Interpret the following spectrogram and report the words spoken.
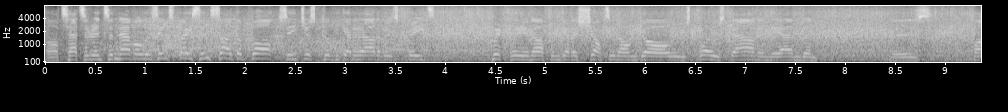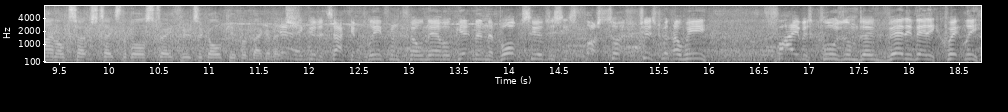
Arteta into Neville, who's in space inside the box. He just couldn't get it out of his feet quickly enough and get a shot in on goal. He was closed down in the end, and his final touch takes the ball straight through to goalkeeper Begovic. Yeah, good attacking play from Phil Neville, getting in the box here. Just his first touch just went away. Five is closing them down very, very quickly,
